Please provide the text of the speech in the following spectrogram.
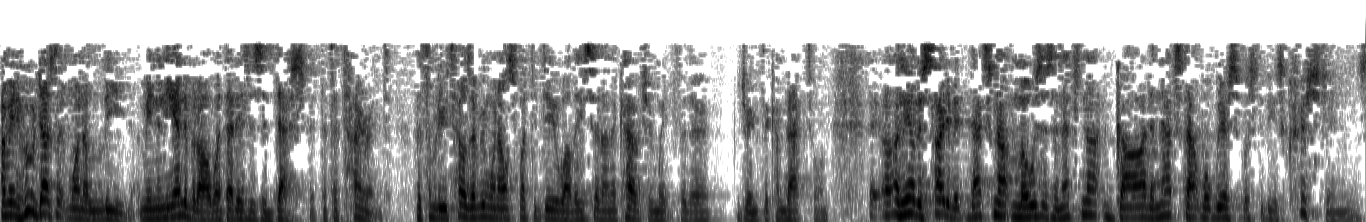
I mean, who doesn't want to lead? I mean, in the end of it all, what that is is a despot. That's a tyrant. That's somebody who tells everyone else what to do while they sit on the couch and wait for their drink to come back to them. Uh, on the other side of it, that's not Moses and that's not God and that's not what we're supposed to be as Christians.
